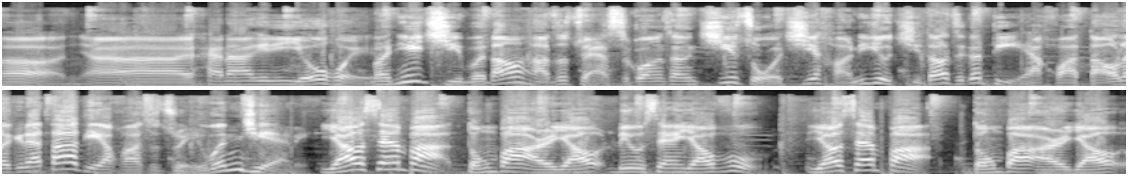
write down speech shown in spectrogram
啊，人家喊他给你优惠。不，你记不到啥子钻石广场几座几号，你就记到这个电话，到了给他打电话是最稳健的。幺三八东八二幺六三幺五，幺三八东八二幺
